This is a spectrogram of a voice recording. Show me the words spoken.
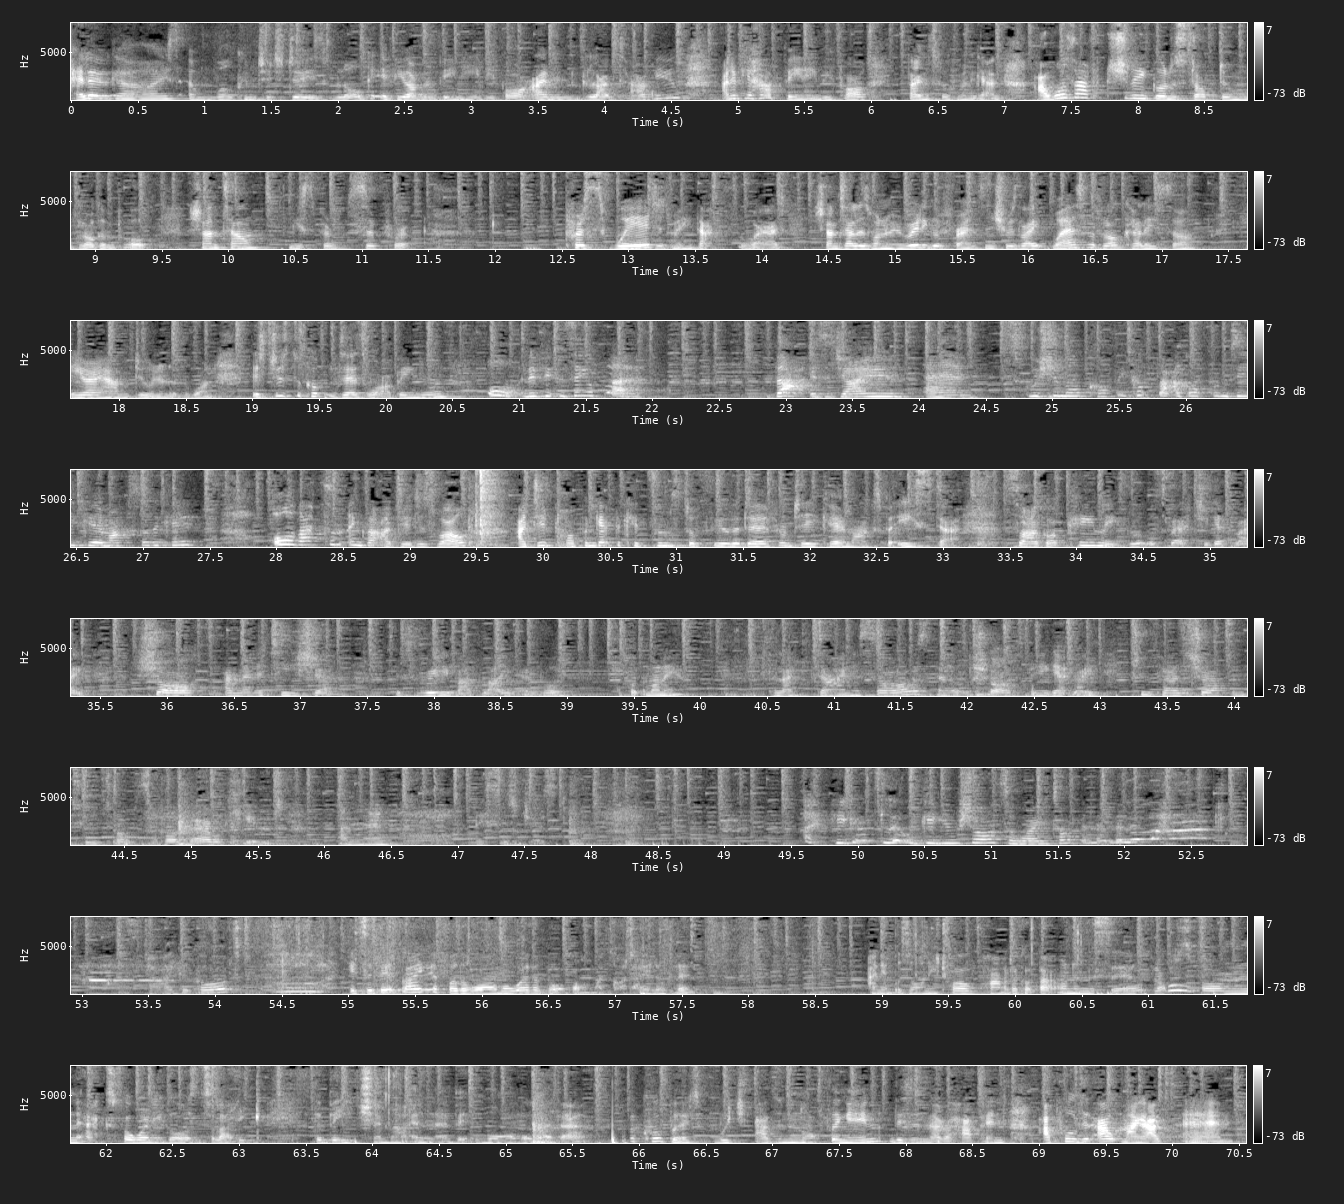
Hello guys and welcome to today's vlog. If you haven't been here before, I'm glad to have you. And if you have been here before, thanks for coming again. I was actually going to stop doing vlogging, but Chantal persuaded me, that's the word. Chantal is one of my really good friends and she was like, where's the vlog, Kelly? So here I am doing another one. It's just a couple of days what I've been doing. Oh, and if you can see up there, that is a giant um, Squishmallow coffee cup that I got from TK Maxx for the kids. Oh, that's something that I did as well. I did pop and get the kids some stuff the other day from TK Maxx for Easter. So I got Keen these little sets. You get like shorts and then a t-shirt. It's really bad lighting, but I put them on here. They're like dinosaurs and little shorts. And you get like two pairs of shorts and two tops. I thought they were cute. And then, oh, this is just... He gets little gingham shorts, a white top, and then the little hat tiger cord. It's a bit lighter for the warmer weather, but oh my god, I love it. And it was only £12. I got that one in the sale. Blocks for next for when he goes to like the beach and that in a bit warmer weather. The cupboard, which has nothing in, this has never happened. I pulled it out and I had um,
